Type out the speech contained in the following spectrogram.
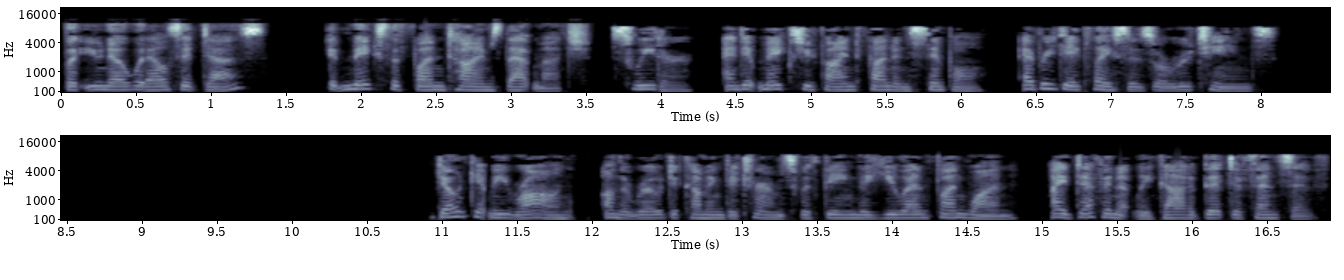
But you know what else it does? It makes the fun times that much sweeter, and it makes you find fun in simple, everyday places or routines. Don't get me wrong, on the road to coming to terms with being the UN fun one, I definitely got a bit defensive.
